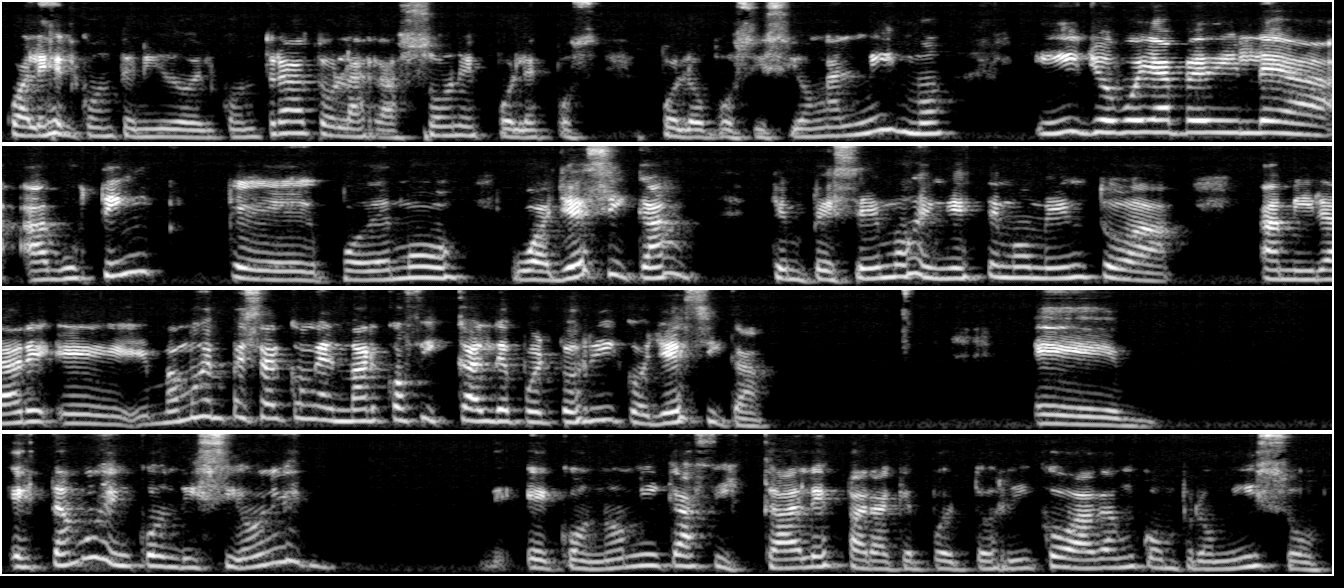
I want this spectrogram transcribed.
cuál es el contenido del contrato, las razones por la, por la oposición al mismo, y yo voy a pedirle a, Agustín que podemos, o a Jessica, que empecemos en este momento a, mirar. Eh, vamos a empezar con el marco fiscal de Puerto Rico, Jessica. Eh, estamos en condiciones económicas, fiscales, para que Puerto Rico haga un compromiso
